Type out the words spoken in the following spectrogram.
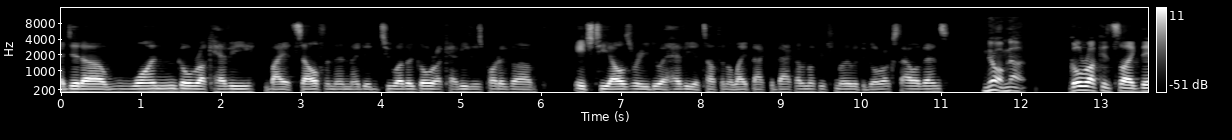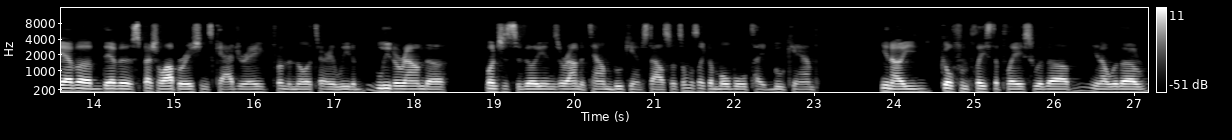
I did uh, one GoRuck Heavy by itself, and then I did two other GoRuck Heavies as part of uh, HTLs, where you do a heavy, a tough, and a light back to back. I don't know if you're familiar with the GoRuck style events. No, I'm not. GoRuck, it's like they have a they have a special operations cadre from the military lead lead around a bunch of civilians around a town boot camp style. So it's almost like a mobile type boot camp. You know, you go from place to place with a you know with a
